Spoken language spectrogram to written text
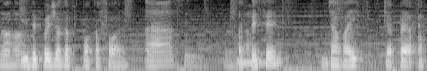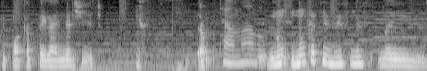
Aham. e depois joga a pipoca fora. Ah, sim. Só que daí você, já vai que é pra a pipoca pegar energia. Tipo, Tá maluco. nu- nunca fiz isso, mas. mas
